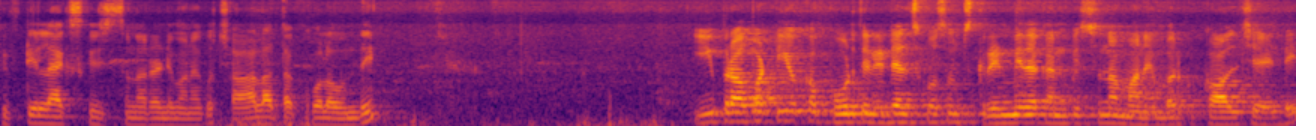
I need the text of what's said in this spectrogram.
ఫిఫ్టీ ల్యాక్స్కి ఇస్తున్నారండి మనకు. చాలా తక్కువలో ఉంది. ఈ ప్రాపర్టీ యొక్క పూర్తి డీటెయిల్స్ కోసం స్క్రీన్ మీద కనిపిస్తున్న మా నెంబర్కు కాల్ చేయండి.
